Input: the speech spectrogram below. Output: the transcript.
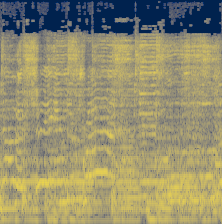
not ashamed to cry.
